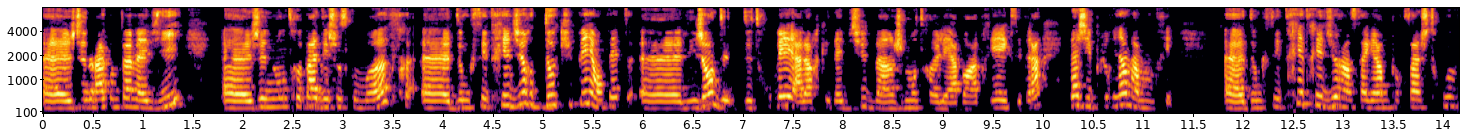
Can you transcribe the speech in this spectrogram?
je ne raconte pas ma vie, je ne montre pas des choses qu'on m'offre. donc c'est très dur d'occuper en fait les gens, de, de, trouver, alors que d'habitude, ben, je montre les avant-après, etc. Là, j'ai plus rien à montrer. Euh, donc c'est très très dur Instagram pour ça, je trouve,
